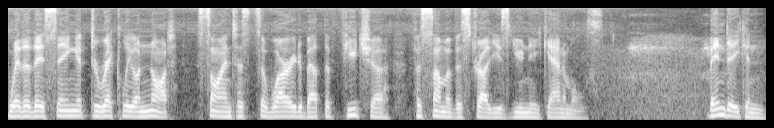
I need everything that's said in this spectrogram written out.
Whether they're seeing it directly or not, scientists are worried about the future for some of Australia's unique animals. Ben Deacon,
